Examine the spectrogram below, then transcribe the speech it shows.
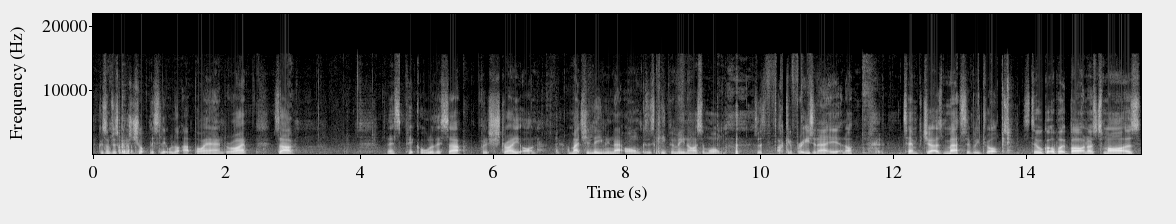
because I'm just gonna chop this little lot up by hand, all right? So, let's pick all of this up, put it straight on. I'm actually leaving that on because it's keeping me nice and warm. it's fucking freezing out here and temperature has massively dropped. Still got to put bar on those tomatoes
